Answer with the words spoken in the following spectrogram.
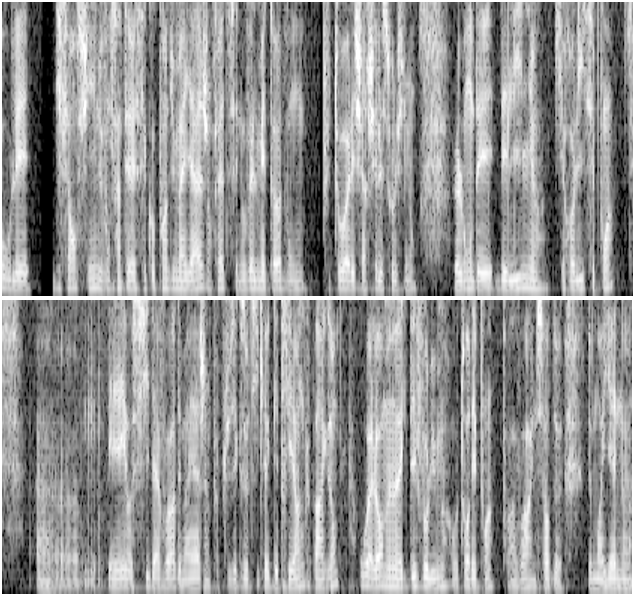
où les différences finies ne vont s'intéresser qu'au point du maillage, en fait, ces nouvelles méthodes vont plutôt aller chercher les solutions le long des, lignes qui relient ces points. Euh, et aussi d'avoir des maillages un peu plus exotiques avec des triangles par exemple, ou alors même avec des volumes autour des points pour avoir une sorte de, moyenne.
